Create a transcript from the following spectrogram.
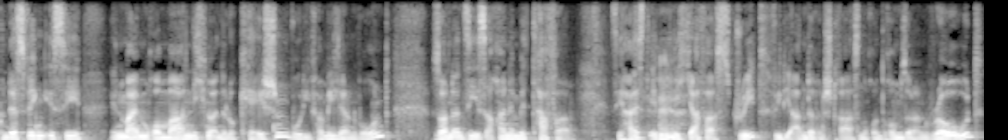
Und deswegen ist sie in meinem Roman nicht nur eine Location, wo die Familie dann wohnt, sondern sie ist auch eine Metapher. Sie heißt eben nicht Jaffa Street, wie die anderen Straßen rundherum, sondern Road,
